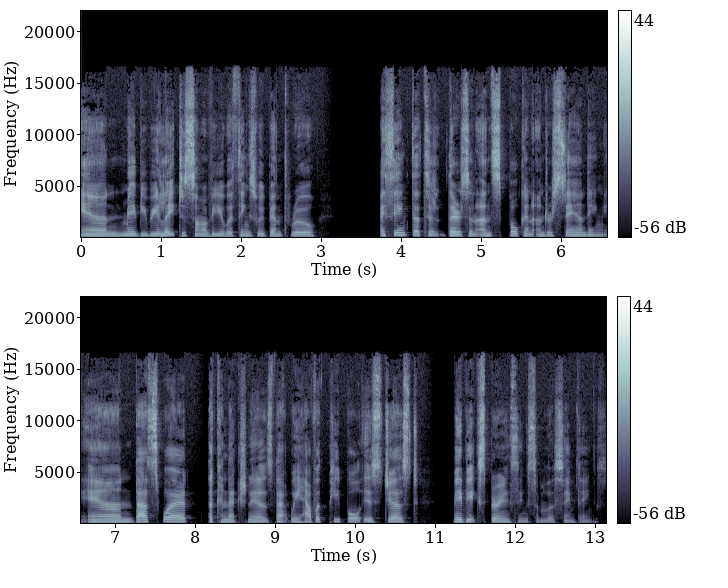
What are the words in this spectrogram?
and maybe relate to some of you with things we've been through. I think that there's an unspoken understanding, and that's what the connection is that we have with people is just maybe experiencing some of the same things.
